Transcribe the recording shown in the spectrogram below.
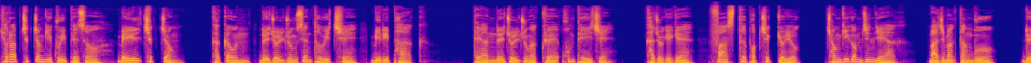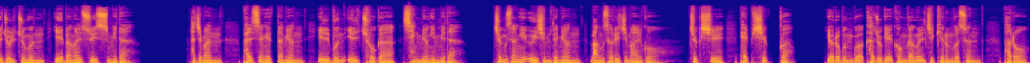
혈압 측정기 구입해서 매일 측정, 가까운 뇌졸중 센터 위치 미리 파악, 대한뇌졸중학회 홈페이지, 가족에게 파스트 법칙 교육, 정기검진 예약, 마지막 당부, 뇌졸중은 예방할 수 있습니다. 하지만 발생했다면 1분 1초가 생명입니다. 증상이 의심되면 망설이지 말고 즉시 뵙식과 여러분과 가족의 건강을 지키는 것은 바로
